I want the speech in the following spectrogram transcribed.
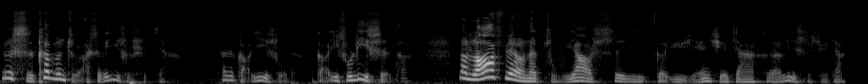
因为史克门主要是个艺术史家，他是搞艺术的，搞艺术历史的。那拉斐尔呢，主要是一个语言学家和历史学家，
